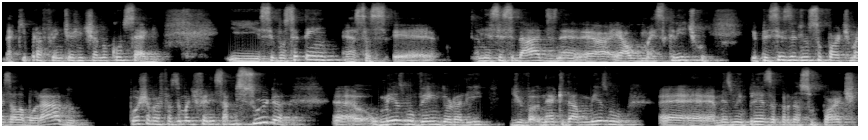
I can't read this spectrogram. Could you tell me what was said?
daqui para frente a gente já não consegue. E se você tem essas é, necessidades, né, é, é algo mais crítico e precisa de um suporte mais elaborado, poxa, vai fazer uma diferença absurda é, o mesmo vendor ali, de, né, que dá o mesmo, é, a mesma empresa para dar suporte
